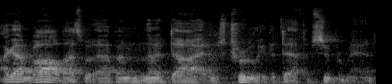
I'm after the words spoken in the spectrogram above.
I got involved. That's what happened, and then it died. It was truly the death of Superman.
